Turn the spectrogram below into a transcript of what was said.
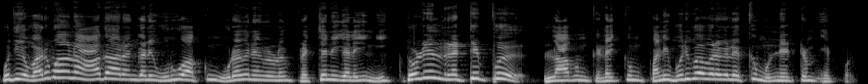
புதிய வருமான ஆதாரங்களை உருவாக்கும் உறவினர்களுடன் பிரச்சனைகளை நீக்கும். தொழில் இரட்டிப்பு லாபம் கிடைக்கும் பணிபுரிபவர்களுக்கு முன்னேற்றம் ஏற்படும்.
